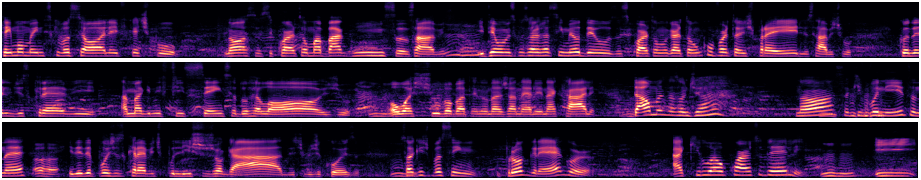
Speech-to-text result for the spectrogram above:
tem momentos que você olha e fica tipo, nossa, esse quarto é uma bagunça, sabe? E tem momentos que você olha assim, meu Deus, esse quarto é um lugar tão confortante pra ele, sabe? Tipo, quando ele descreve a magnificência do relógio, ou a chuva batendo na janela e na calha, dá uma sensação de, ah, nossa, que bonito, né? Aham. E depois descreve, tipo, lixo jogado, esse tipo de coisa. Só que, tipo assim, pro Gregor, aquilo é o quarto dele. Uhum. E,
